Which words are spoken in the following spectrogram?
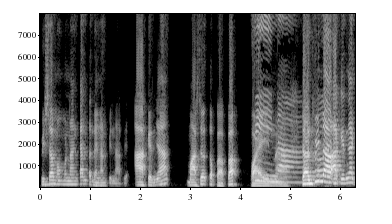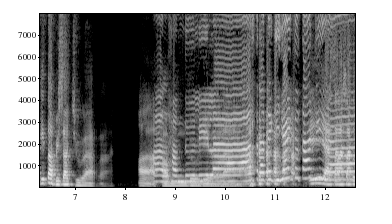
bisa memenangkan tendangan penalti. Akhirnya masuk ke babak final. Final. Dan final Oh. akhirnya kita bisa juara. Alhamdulillah. Strateginya itu tadi iya, ya. salah satu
